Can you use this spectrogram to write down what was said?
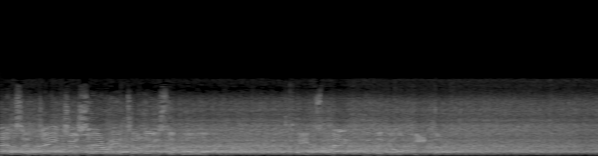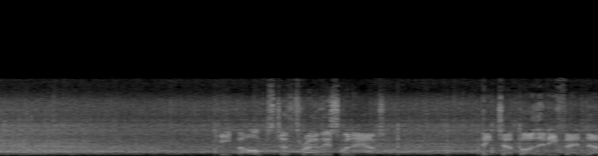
That's a dangerous area to lose the ball. It's back with the goalkeeper. Keeper opts to throw this one out. Picked up by the defender.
